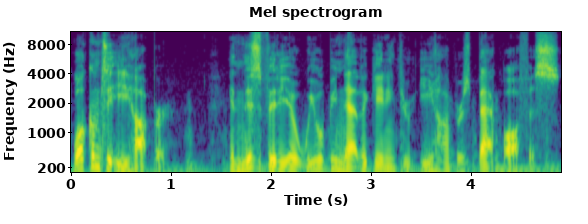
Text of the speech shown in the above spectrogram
Welcome to eHopper. In this video, we will be navigating through eHopper's back office.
